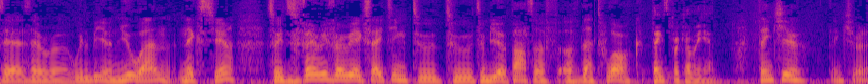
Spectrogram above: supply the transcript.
there, there uh, will be a new one next year. So it's very, very exciting to, to, to be a part of, of that work. Thanks for coming in. Thank you. Thank you.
